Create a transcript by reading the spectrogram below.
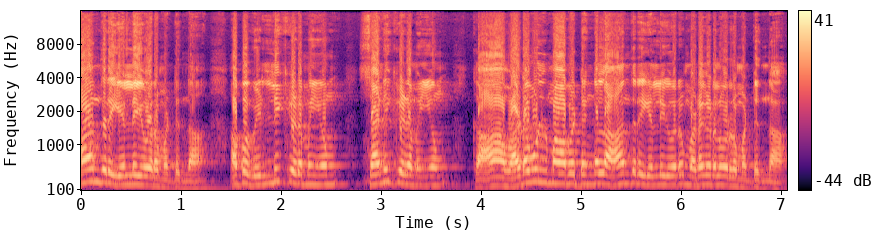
ஆந்திர எல்லையோரம் மட்டும்தான். அப்போ வெள்ளிக்கிழமையும் சனிக்கிழமையும் கா வடவுள் மாவட்டங்கள் ஆந்திர எல்லையோரம் வடகடலோரம் மட்டும்தான்.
